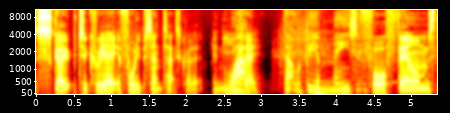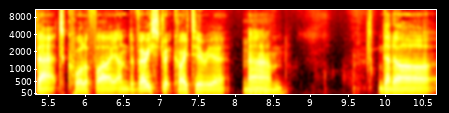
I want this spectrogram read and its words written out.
scope to create a 40% tax credit in the wow, UK. that would be amazing. for films that qualify under very strict criteria Mm-hmm. um, that are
